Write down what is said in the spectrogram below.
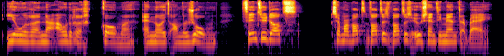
jongeren naar ouderen komen en nooit andersom? Vindt u dat, zeg maar, wat, wat, is, wat is uw sentiment daarbij?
